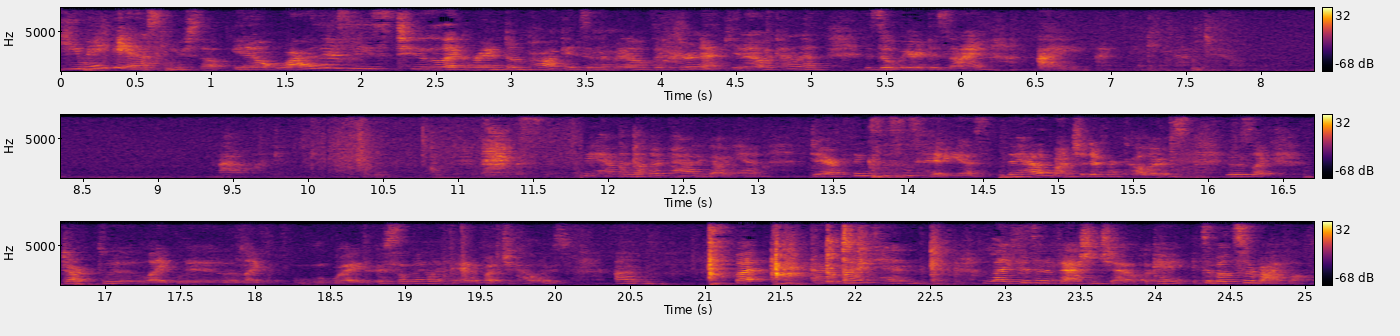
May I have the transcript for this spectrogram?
You may be asking yourself, you know, why are there these two like random pockets in the middle of the crew neck, you know? It kind of is a weird design. I, I'm thinking that too. I don't like it. Next, we have another Patagonia. Derek thinks this is hideous. They had a bunch of different colors. It was like dark blue, light blue, and like white or something like had a bunch of colors. Um, but I remind him, life isn't a fashion show, okay? It's about survival.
